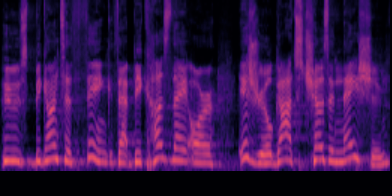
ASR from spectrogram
who's begun to think that because they are Israel, God's chosen nation,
